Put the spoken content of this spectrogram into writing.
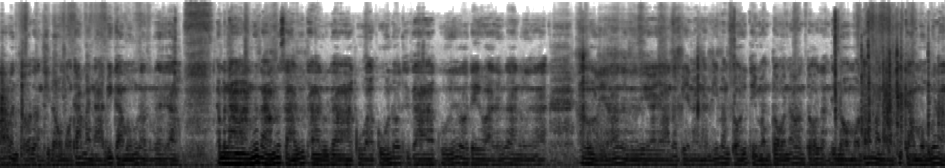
นะมันโตสันติโนโมทัมมานาพิกามุนันมิติธรรมนานุสามนุสาวิตาลุกากูอากูโนติกากูโนเทวาลุกาลุกาอโลเดียนะเดียยาตเปนันนี้มันโตยุติมันโตนะมันโตสันติโนโมทัมมานาพิกามงกุนา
